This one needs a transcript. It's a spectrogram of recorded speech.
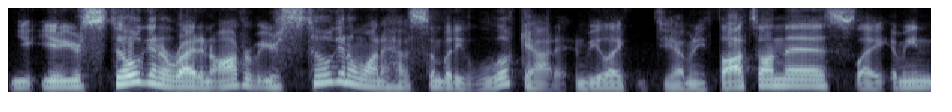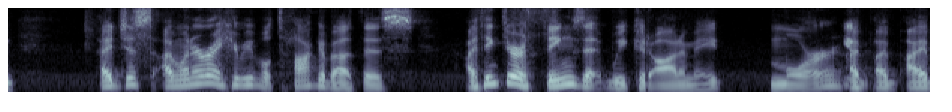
You, you- you're still going to write an offer, but you're still going to want to have somebody look at it and be like, "Do you have any thoughts on this?" Like, I mean, I just, I whenever I hear people talk about this, I think there are things that we could automate more. Yeah. I, I, I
